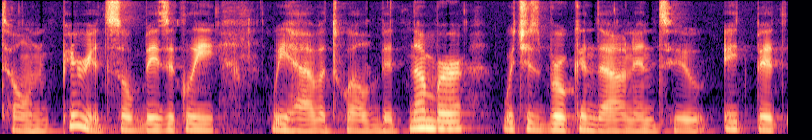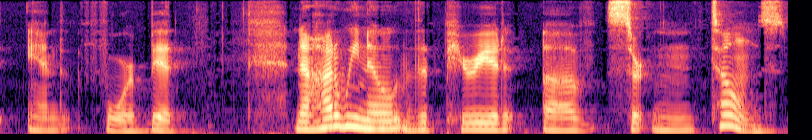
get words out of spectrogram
tone period. So basically we have a 12-bit number which is broken down into 8-bit and 4-bit. Now how do we know the period of certain tones?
